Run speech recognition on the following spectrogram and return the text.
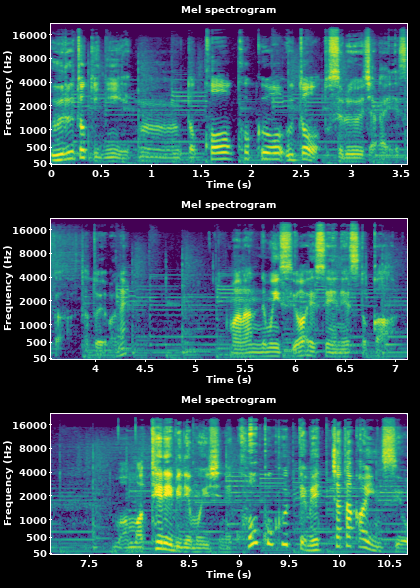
売る時にうんと広告を打とうとするじゃないですか。例えばね。まあ何でもいいですよ。SNS とか。まあまあテレビでもいいしね。広告ってめっちゃ高いんですよ。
